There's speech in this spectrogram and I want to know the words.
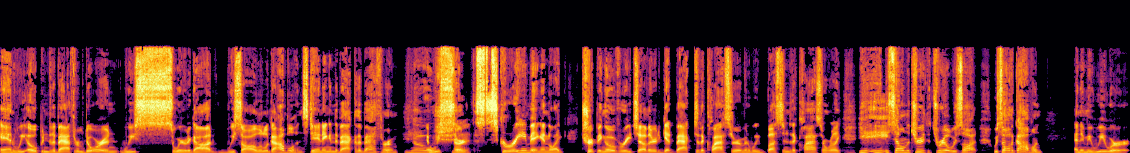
and we opened the bathroom door and we swear to god we saw a little goblin standing in the back of the bathroom no and we shit. started screaming and like tripping over each other to get back to the classroom. And we bust into the classroom. We're like, he, he- he's telling the truth. It's real. We saw it. We saw the goblin. And I mean, we were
